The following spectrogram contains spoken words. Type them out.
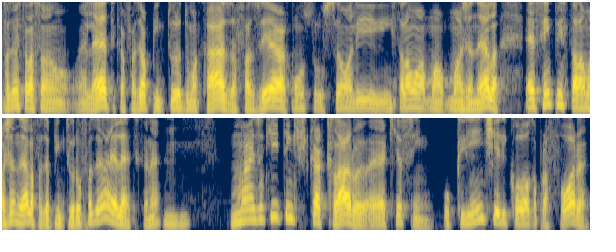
fazer uma instalação elétrica, fazer uma pintura de uma casa, fazer a construção ali, instalar uma, uma, uma janela, é sempre instalar uma janela, fazer a pintura ou fazer a elétrica, né? Uhum. Mas o que tem que ficar claro é que, assim, o cliente ele coloca para fora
